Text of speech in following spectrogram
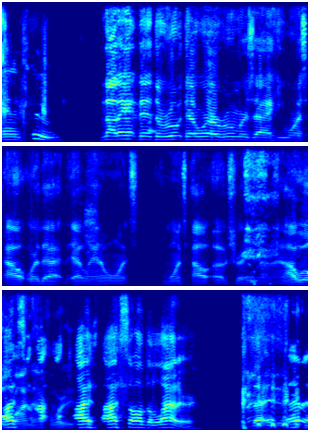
And two, no, they, they the there were rumors that he wants out or that Atlanta wants wants out of Trae Young, and I will I- find that for you. I I saw the latter that Atlanta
